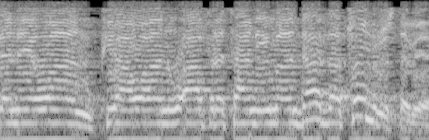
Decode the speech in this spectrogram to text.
لە نێوان پیاوان و ئافرەتان ئیمانداردا چۆن دروستە بێ.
